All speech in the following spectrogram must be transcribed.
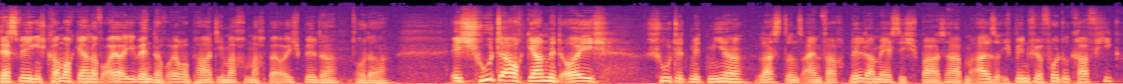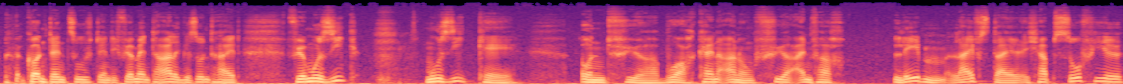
deswegen, ich komme auch gerne auf euer Event, auf eure Party, mach, mach bei euch Bilder oder ich shoote auch gern mit euch shootet mit mir, lasst uns einfach bildermäßig Spaß haben. Also ich bin für Fotografie-Content zuständig, für mentale Gesundheit, für Musik, Musike und für, boah, keine Ahnung, für einfach Leben, Lifestyle. Ich habe so viel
